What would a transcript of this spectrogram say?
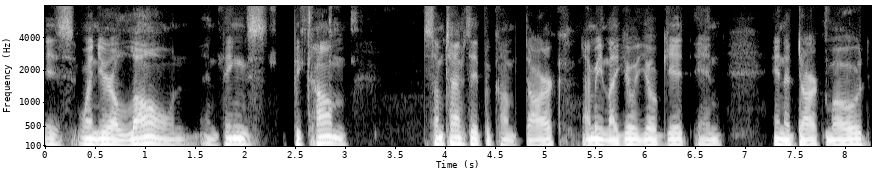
is is when you're alone and things become sometimes they become dark. I mean, like you'll you'll get in in a dark mode,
